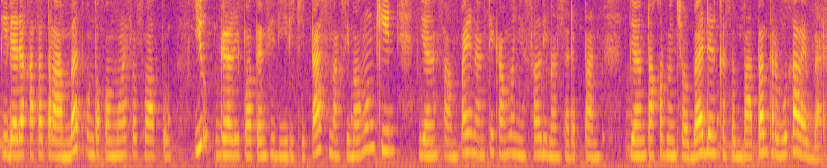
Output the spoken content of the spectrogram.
Tidak ada kata terlambat untuk memulai sesuatu. Yuk gali potensi diri kita semaksimal mungkin. Jangan sampai nanti kamu nyesel di masa depan. Jangan takut mencoba dan kesempatan terbuka lebar.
